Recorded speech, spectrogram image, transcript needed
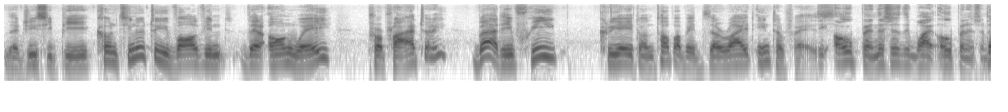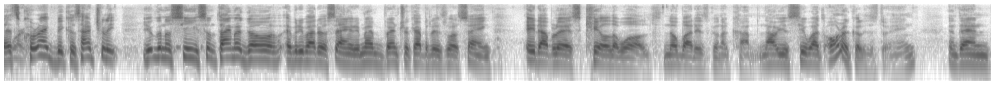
the GCP continue to evolve in their own way, proprietary. But if we create on top of it the right interface, the open. This is why open is important. that's correct, because actually, you're going to see some time ago, everybody was saying, remember, venture capitalists were saying, AWS killed the world, nobody's going to come. Now you see what Oracle is doing, and then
